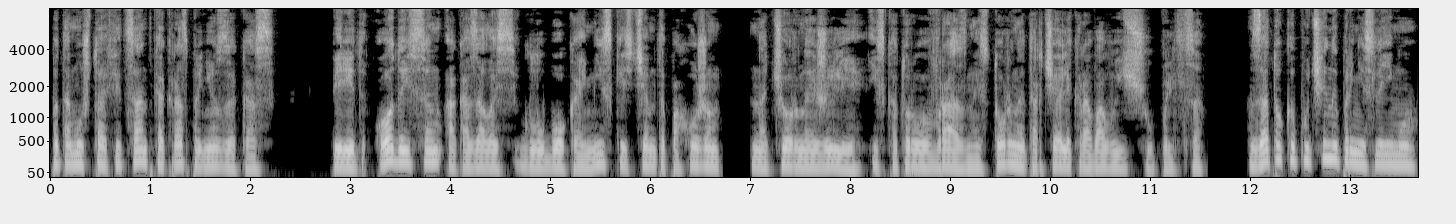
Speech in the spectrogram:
потому что официант как раз принес заказ. Перед Одейсом оказалась глубокая миска с чем-то похожим на черное желе, из которого в разные стороны торчали кровавые щупальца. Зато капучино принесли ему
